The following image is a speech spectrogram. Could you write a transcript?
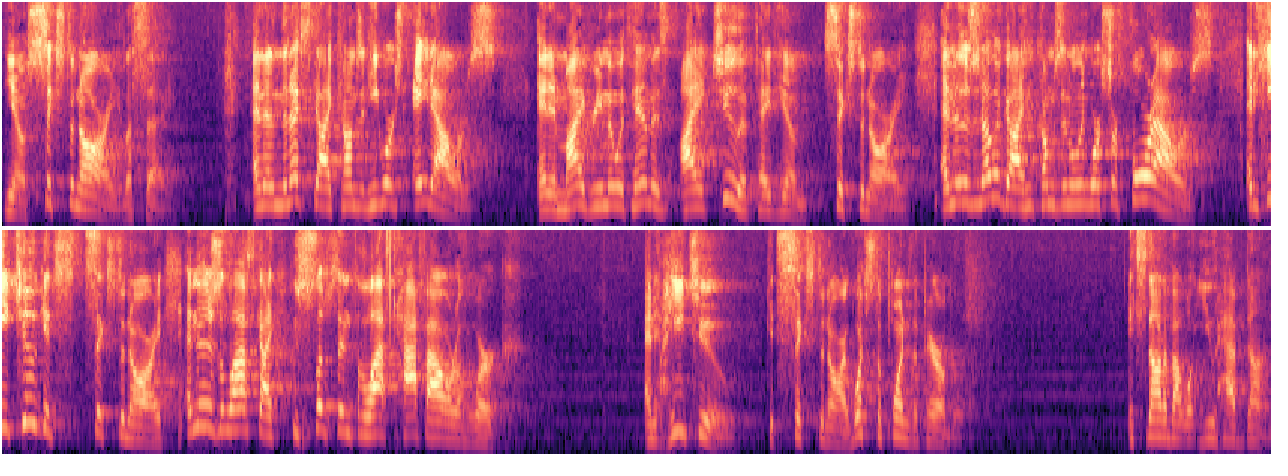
you know, six denarii, let's say. And then the next guy comes and he works eight hours. And in my agreement with him is I too have paid him six denarii. And then there's another guy who comes and only works for four hours. And he too gets six denarii. And then there's the last guy who slips in for the last half hour of work. And he too gets six denarii. What's the point of the parable? It's not about what you have done,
